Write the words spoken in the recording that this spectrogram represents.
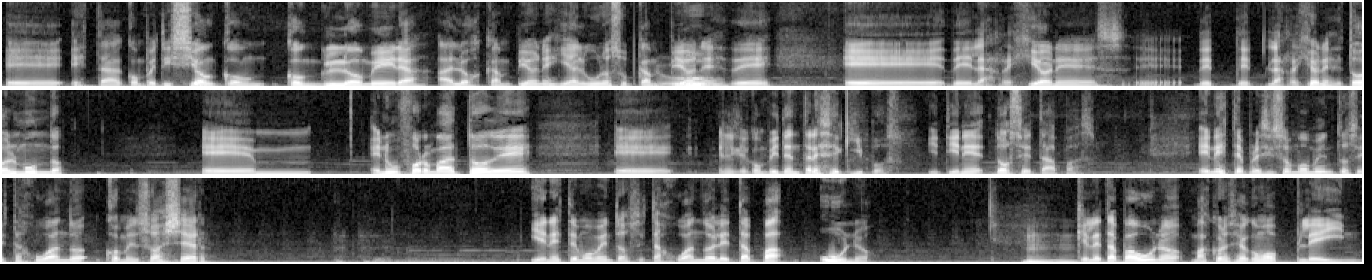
eh, esta competición con- conglomera a los campeones y algunos subcampeones Uh. de, de las regiones de, de las regiones de todo el mundo em, en un formato de en el que compiten tres equipos y tiene dos etapas. En este preciso momento se está jugando, comenzó ayer y en este momento se está jugando la etapa 1, Que la etapa 1 más conocida como play-in.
